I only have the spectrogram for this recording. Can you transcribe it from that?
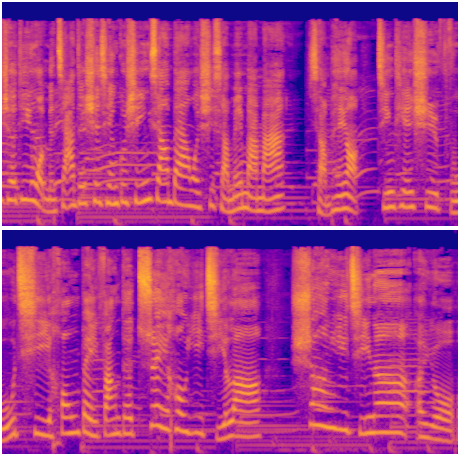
迎收听我们家的睡前故事音享版，我是小妹妈妈。小朋友，今天是福气烘焙坊的最后一集了。上一集呢，哎呦，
